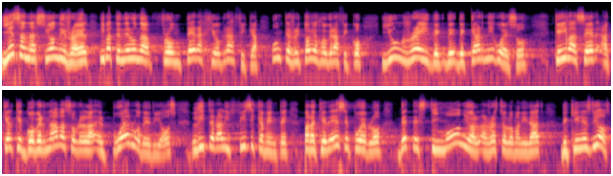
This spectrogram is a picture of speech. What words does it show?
Y esa nación de Israel iba a tener una frontera geográfica, un territorio geográfico y un rey de, carne y hueso que iba a ser aquel que gobernaba sobre el pueblo de Dios, literal y físicamente, para que de ese pueblo dé testimonio al resto de la humanidad de quién es Dios.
